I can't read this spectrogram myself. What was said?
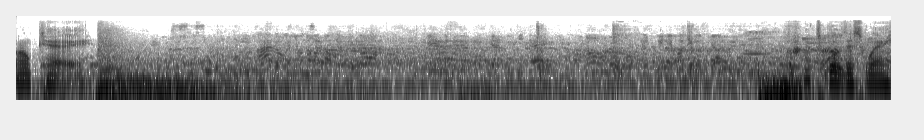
Okay. Let's go this way.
